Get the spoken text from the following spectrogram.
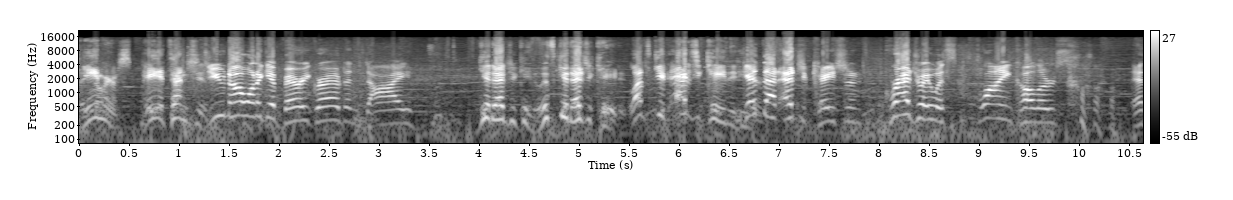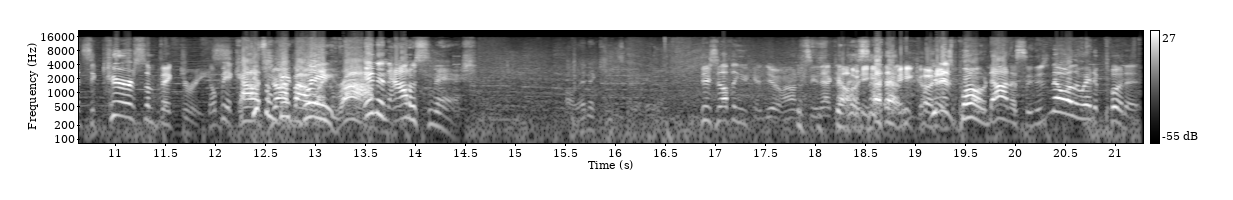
gamers, pay attention. Do you not want to get berry grabbed and die? Get educated. Let's get educated. Let's get educated here. Get that education, graduate with flying colors, and secure some victories. Don't be a Get college some good dropout grades. like Rob. In and out of smash. Oh, then it keeps gonna hit him. There's nothing you can do, honestly. in That No, kind he- setup. he You're just boned, honestly. There's no other way to put it.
